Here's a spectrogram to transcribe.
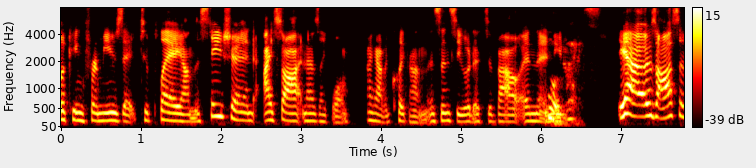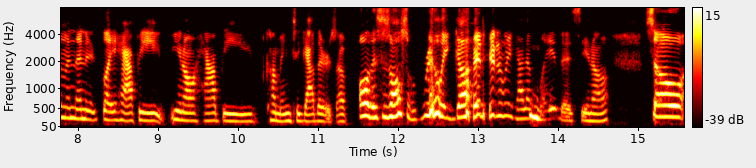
looking for music to play on the station, I saw it and I was like, well, I gotta click on this and see what it's about. And then Oh, you know, yeah, it was awesome. And then it's like happy, you know, happy coming togethers of, oh, this is also really good. and we got to Mm. play this, you know? So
